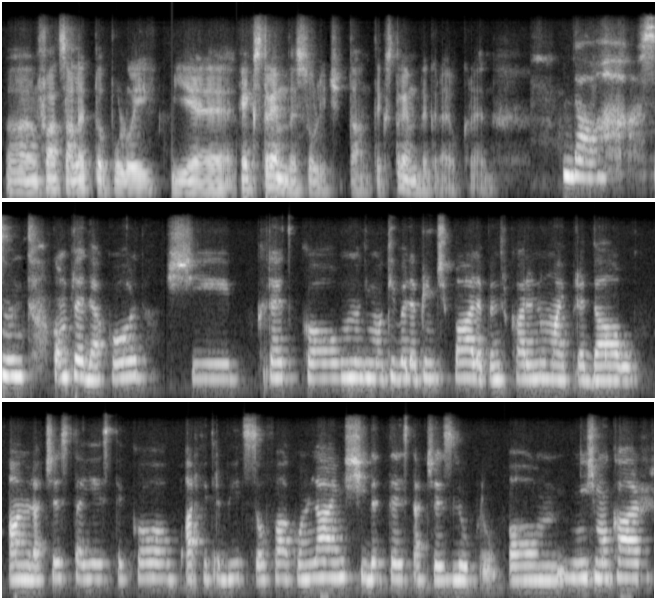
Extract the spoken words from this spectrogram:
în fața laptopului e extrem de solicitant, extrem de greu, cred. Da, sunt complet de acord și cred că unul din motivele principale pentru care nu mai predau anul acesta este că ar fi trebuit să o fac online și detest acest lucru. Um, nici măcar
